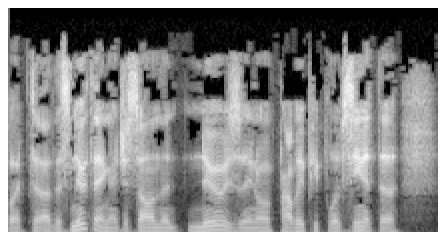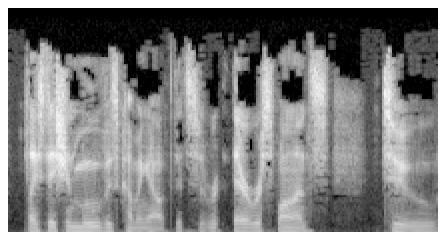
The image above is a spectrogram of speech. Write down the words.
But uh, this new thing I just saw in the news, you know, probably people have seen it. The PlayStation Move is coming out. It's re- their response to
